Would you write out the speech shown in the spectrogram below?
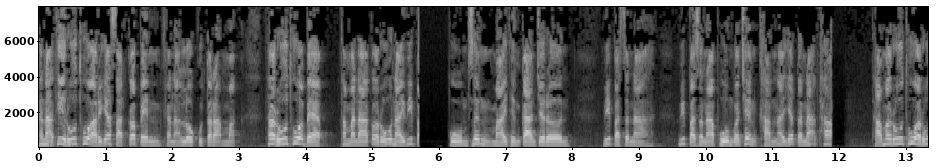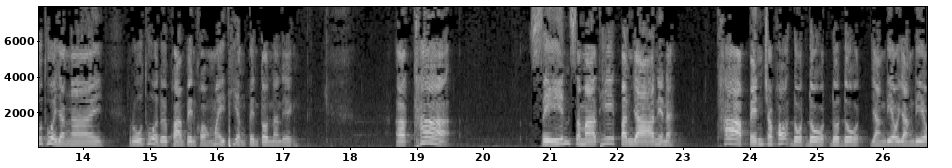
ขณะที่รู้ทั่วอริยสัจก็เป็นขณะโลกุตระมักถ้ารู้ทั่วแบบธรรมนาก็รู้ในวิปัสภูมิ ซึ่งหมายถึงการเจริญวิปัสนา วิปัสนาภูมิก็เช่น ขันอายตนะธาตุถามว่ารู้ทั่วรู้ทั่วยังไง รู้ทั่วโดยความเป็นของไม่เที่ยงเป็นต้นนั่นเองอถ้าศีลสมาธิปัญญาเนี่ยนะถ้าเป็นเฉพาะโดดโดดโดดโดดอย่างเดียวอย่างเดียว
